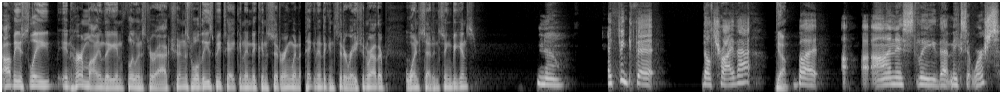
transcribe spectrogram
obviously in her mind, they influenced her actions? Will these be taken into considering when taken into consideration rather when sentencing begins? No. I think that they'll try that, Yeah. but uh, honestly, that makes it worse.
